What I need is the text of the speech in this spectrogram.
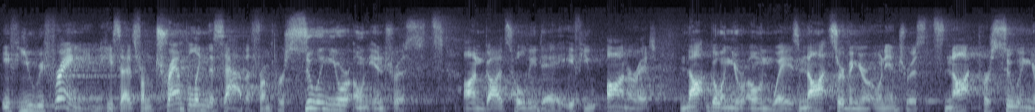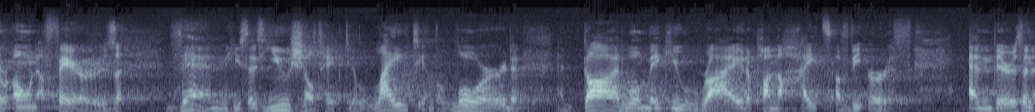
If you refrain, he says, from trampling the Sabbath, from pursuing your own interests on God's holy day, if you honor it, not going your own ways, not serving your own interests, not pursuing your own affairs, then, he says, you shall take delight in the Lord, and God will make you ride upon the heights of the earth. And there's an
